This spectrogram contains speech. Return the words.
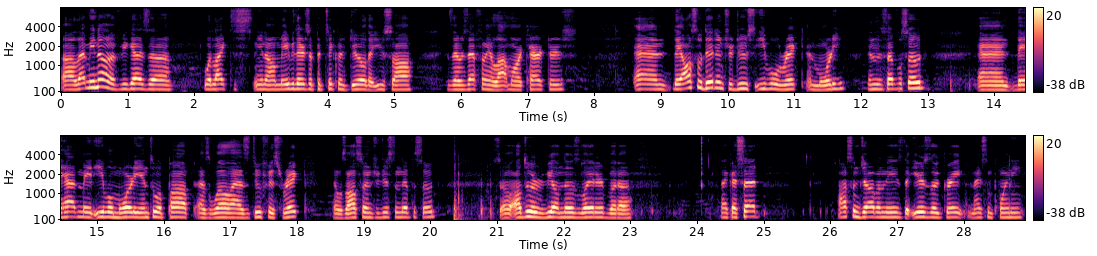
Uh, let me know if you guys uh, would like to, you know, maybe there's a particular duo that you saw. Because there was definitely a lot more characters. And they also did introduce Evil Rick and Morty in this episode. And they have made Evil Morty into a pop as well as Doofus Rick that was also introduced in the episode. So I'll do a review on those later, but uh like I said, awesome job on these. The ears look great, nice and pointy.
